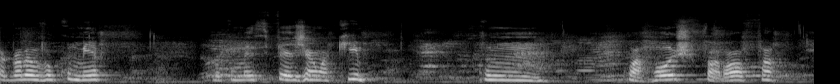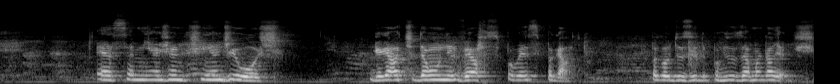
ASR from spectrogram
Agora eu vou comer, vou comer esse feijão aqui com, com arroz, farofa. Essa é minha jantinha de hoje. Gratidão ao universo por esse prato, produzido por José Magalhães.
